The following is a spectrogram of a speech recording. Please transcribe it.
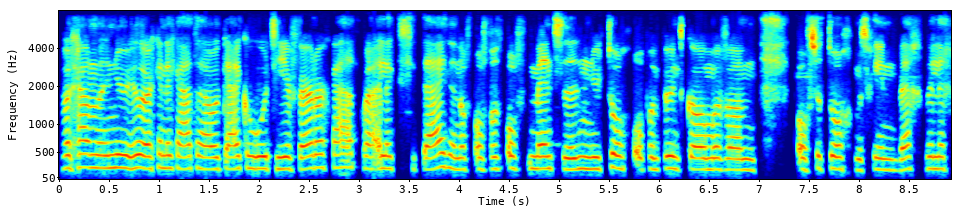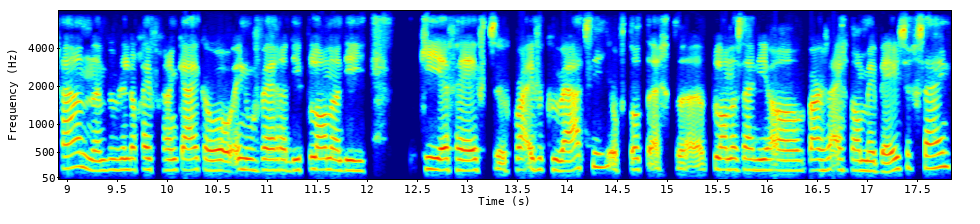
We gaan nu heel erg in de gaten houden, kijken hoe het hier verder gaat qua elektriciteit. En of, of, of mensen nu toch op een punt komen van of ze toch misschien weg willen gaan. En we willen nog even gaan kijken in hoeverre die plannen die Kiev heeft eh, qua evacuatie, of dat echt uh, plannen zijn die al, waar ze echt al mee bezig zijn.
